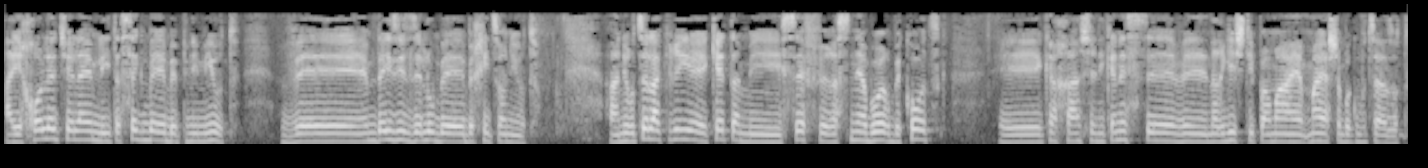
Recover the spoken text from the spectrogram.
היכולת שלהם להתעסק בפנימיות, והם די זלזלו בחיצוניות. אני רוצה להקריא קטע מספר הסנה הבוער בקוצק, ככה שניכנס ונרגיש טיפה מה היה שם בקבוצה הזאת.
